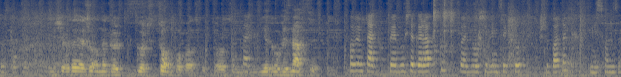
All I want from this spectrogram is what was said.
zostawię. Mi się wydaje, że one go, go czczą po prostu. To są Tak. jego wyznawcy. Powiem tak, pojawił się Galactus, pojawiło się więcej krów. Przypadek? Nie sądzę.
